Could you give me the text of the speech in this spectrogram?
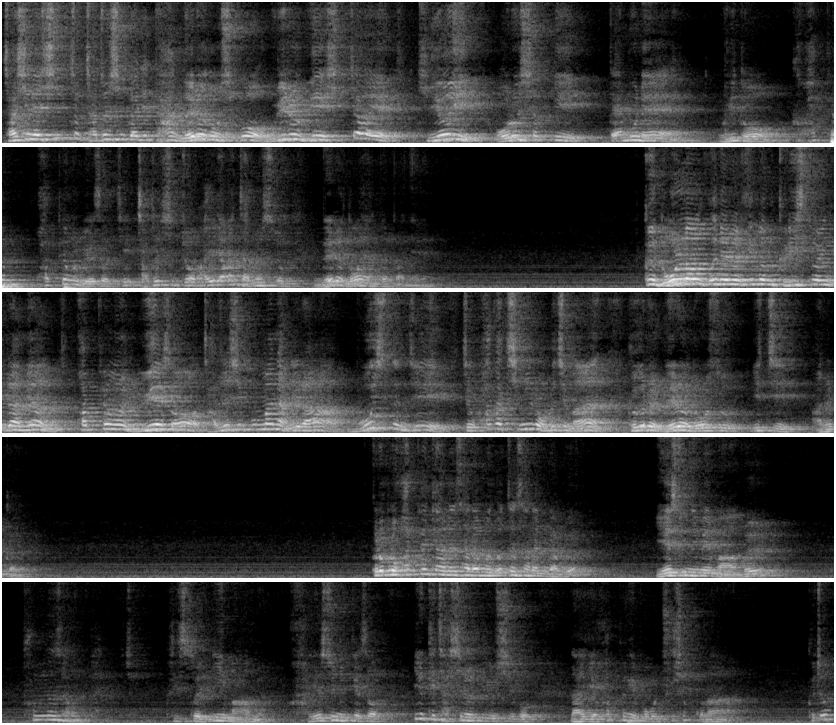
자신의 신적 자존심까지 다 내려놓으시고 우리를 위해 십자가에 기어이 오르셨기 때문에 우리도 그 화평, 화평을 위해서 제 자존심 좀, 알량한 자존심 좀 내려놓아야 한다는 거 아니에요? 그 놀라운 은혜를 입은 그리스도인이라면 화평을 위해서 자존심뿐만 아니라 무엇이든지 지금 화가 치밀어 오르지만 그거를 내려놓을 수 있지 않을까요? 그러므로 화평케 하는 사람은 어떤 사람이라고요? 예수님의 마음을 품는 거죠. 그리스도의 이 마음을 아, 예수님께서 이렇게 자신을 비우시고 나에게 화평의 복을 주셨구나. 그죠?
